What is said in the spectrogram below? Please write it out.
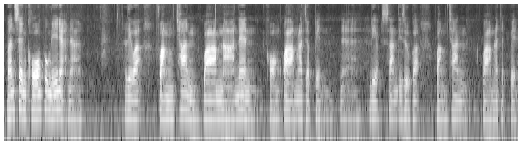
เพราะฉะนั้นเส้นโค้งพวกนี้เนี่ยนะ เรียกว่าฟังก์ชัน ความหนาแน่นของความน่าจะเป็นนะเรียกสั้นที่สุดก็ฟังก์ชัน ความน่าจะเป็น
